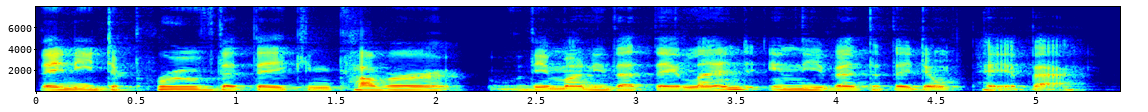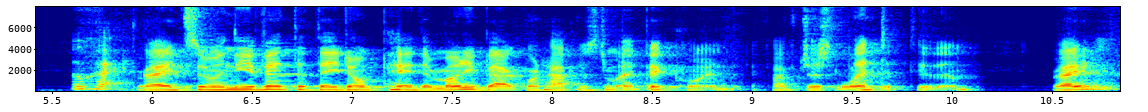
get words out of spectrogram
they need to prove that they can cover the money that they lend in the event that they don't pay it back. Okay. Right. So in the event that they don't pay their money back, what happens to my Bitcoin if I've just lent it to them? Right.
